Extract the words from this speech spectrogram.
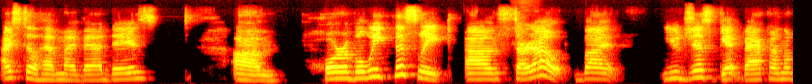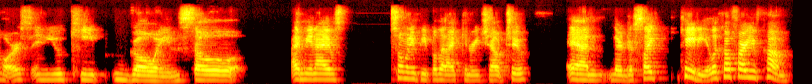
I still have my bad days. Um, horrible week this week. Uh, start out, but you just get back on the horse and you keep going. So, I mean, I have so many people that I can reach out to and they're just like, Katie, look how far you've come.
